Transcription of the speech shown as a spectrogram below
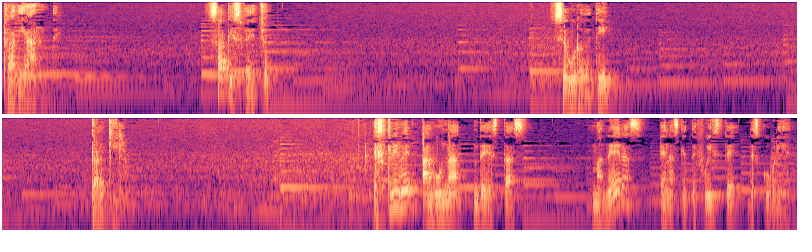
radiante, satisfecho, seguro de ti, tranquilo. Escribe alguna de estas maneras en las que te fuiste descubriendo.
